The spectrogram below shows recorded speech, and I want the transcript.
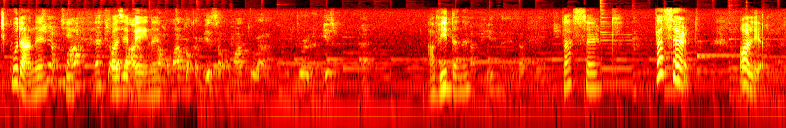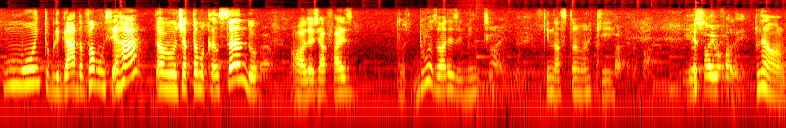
te curar, né? Te arrumar, te né? Te fazer arrumar, bem, né? Arrumar a tua cabeça, arrumar a tua, o teu organismo, né? A vida, né? A vida, exatamente. Tá certo. Tá certo. Olha, muito obrigada. Vamos encerrar? Tamo, já estamos cansando? Vamos. Olha, já faz duas horas e vinte Ai, beleza. que nós estamos aqui. E eu, só eu falei. Não,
